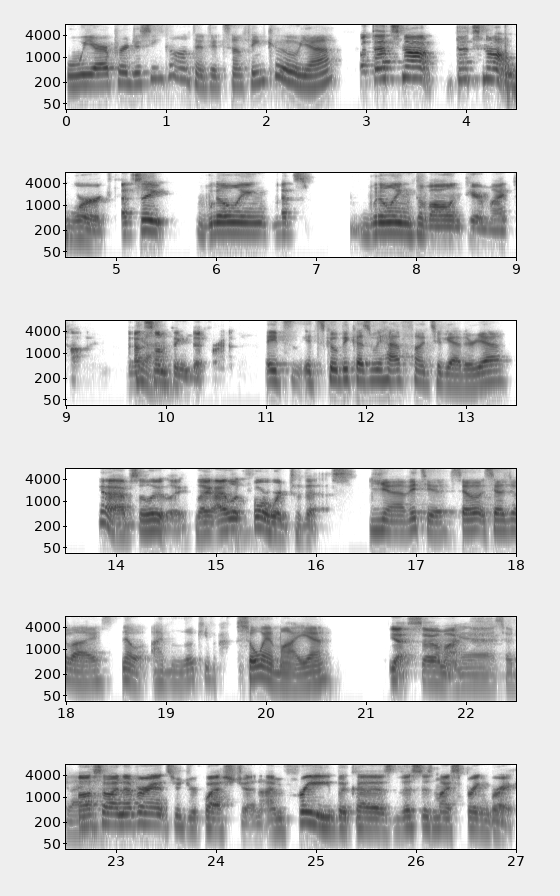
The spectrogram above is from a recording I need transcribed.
we are producing content. It's something cool, yeah? But that's not that's not work. That's a willing that's willing to volunteer my time. That's Yeah. something different. It's it's cool because we have fun together, yeah? Yeah, absolutely. Like I look forward to this. Yeah, me too. So so do I. No, I'm looking so am I, yeah? Yes, so am I. Yeah, so do I. Also, I never answered your question. I'm free because this is my spring break.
